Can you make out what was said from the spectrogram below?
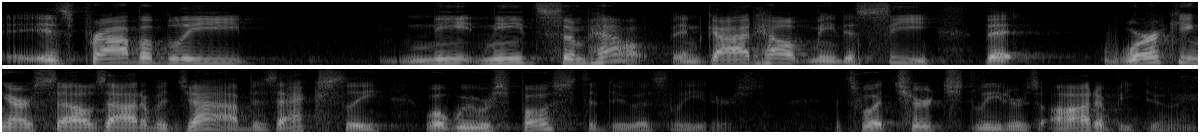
is probably need, needs some help. And God helped me to see that working ourselves out of a job is actually what we were supposed to do as leaders. It's what church leaders ought to be doing.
